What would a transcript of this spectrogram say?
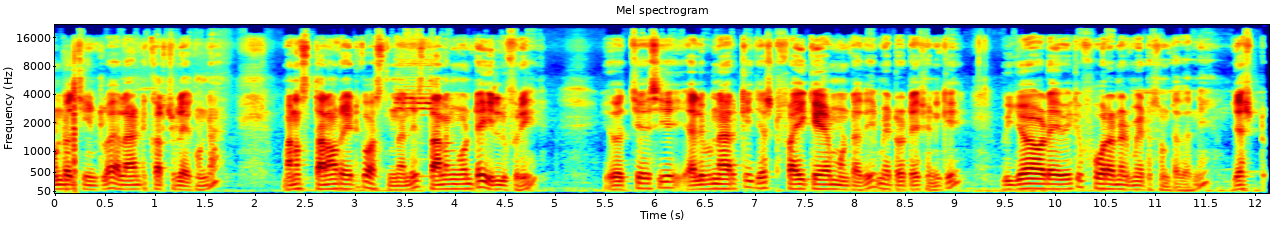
ఉండొచ్చు ఇంట్లో. ఎలాంటి ఖర్చు లేకుండా. మన స్థలం రేటుకి వస్తుందండి. స్థలం కొంటే ఇల్లు ఫ్రీ. ఇది వచ్చేసి ఎలిమినార్కి జస్ట్ ఫైవ్ కేఎం ఉంటుంది మెట్రో స్టేషన్కి. విజయవాడ హైవేకి ఫోర్ హండ్రెడ్ మీటర్స్ ఉంటుందండి. జస్ట్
